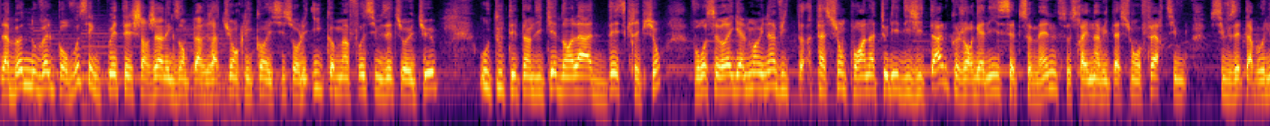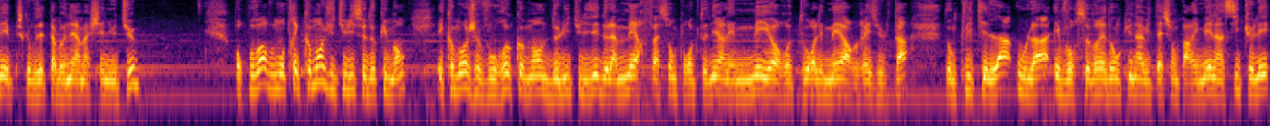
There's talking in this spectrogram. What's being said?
La bonne nouvelle pour vous, c'est que vous pouvez télécharger un exemplaire gratuit en cliquant ici sur le i comme info si vous êtes sur YouTube, où tout est indiqué dans la description. Vous recevrez également une invitation pour un atelier digital que j'organise cette semaine. Ce sera une invitation offerte si vous, si vous êtes abonné, puisque vous êtes abonné à ma chaîne YouTube pour pouvoir vous montrer comment j'utilise ce document et comment je vous recommande de l'utiliser de la meilleure façon pour obtenir les meilleurs retours, les meilleurs résultats. Donc cliquez là ou là et vous recevrez donc une invitation par email ainsi que les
